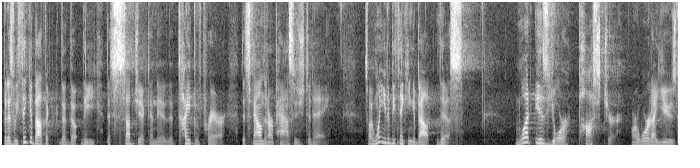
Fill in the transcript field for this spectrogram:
But as we think about the, the, the, the, the subject and the, the type of prayer that's found in our passage today, so I want you to be thinking about this. What is your posture? Or a word I used,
